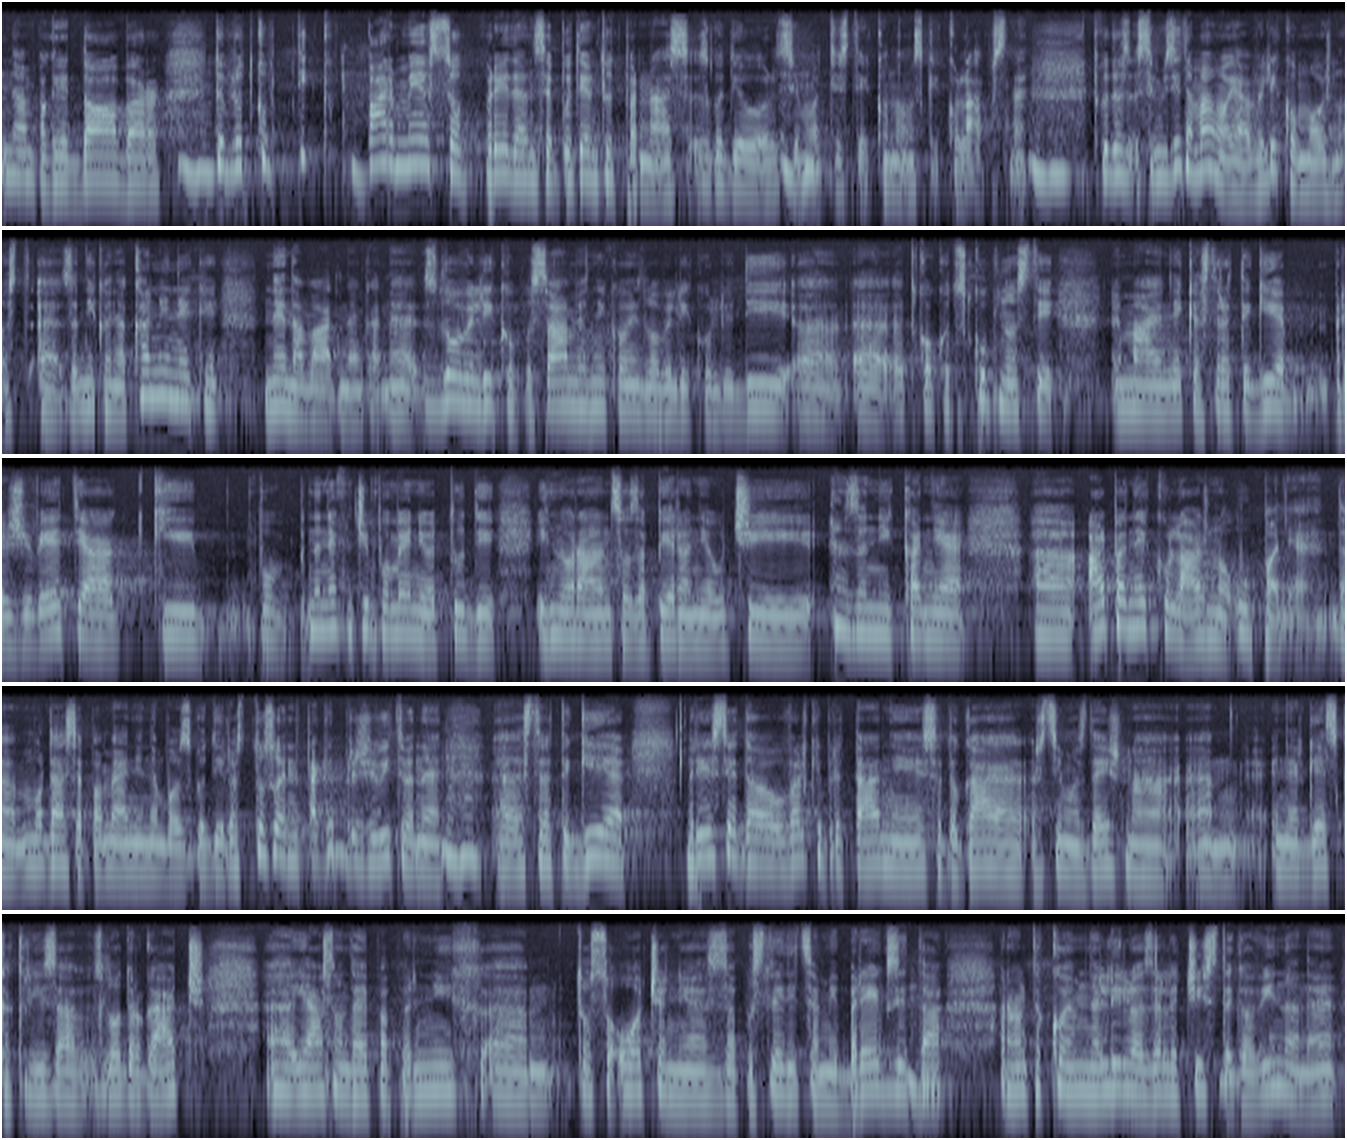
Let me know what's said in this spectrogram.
nam pa gre dobro. Uh -huh. To je bilo tako tik par mesecev, preden se je potem tudi pri nas zgodil recimo, -huh. tisti ekonomski kolaps. Uh -huh. Tako da se mi zdi, da imamo ja, veliko možnost eh, zanikanja, kar ni nekaj nenavadnega. Ne. Zelo veliko posameznikov in zelo veliko ljudi, eh, eh, tako kot skupnosti, imajo neke strategije preživetja, ki po, na nek način pomenijo tudi ignoranco, zapiranje oči, zanikanje uh, ali pa neko lažno upanje, da morda se pa meni ne bo zgodilo. To so ene take preživitvene uh -huh. uh, strategije. Res je, da v Veliki Britaniji se dogaja recimo zdajšnja um, energetska kriza zelo drugače. Uh, jasno, da je pa pri njih um, to soočenje z posledicami Brexita, uh -huh. ravno tako jim nalilo zelo čistega vina. Uh -huh.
